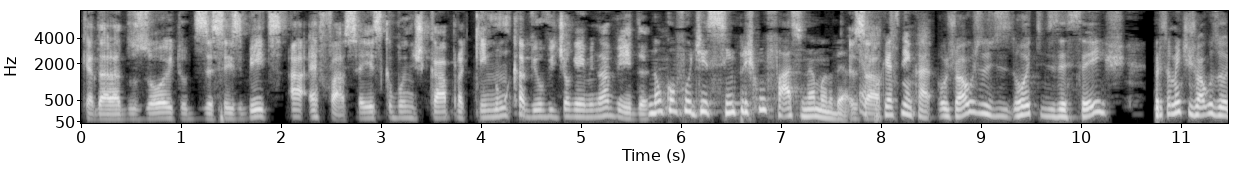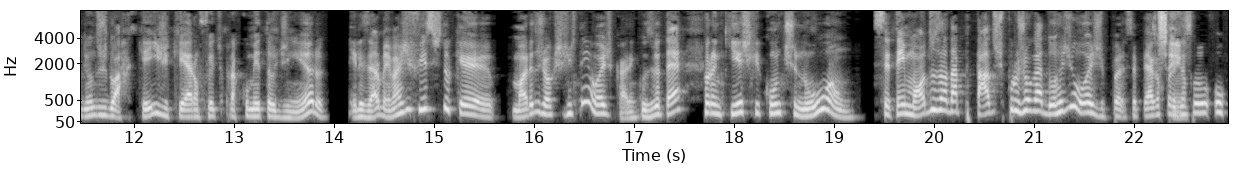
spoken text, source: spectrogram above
que é da era dos 8, 16 bits, ah, é fácil. É isso que eu vou indicar para quem nunca viu videogame na vida. Não confundir simples com fácil, né, mano, Beto? Exato. É, porque assim, cara, os jogos dos 18 e 16 principalmente jogos oriundos do arcade, que eram feitos para comer teu dinheiro, eles eram bem mais difíceis do que a maioria dos jogos que a gente tem hoje, cara. Inclusive até franquias que continuam, você tem modos adaptados para o jogador de hoje. Você pega, por Sim. exemplo, o,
